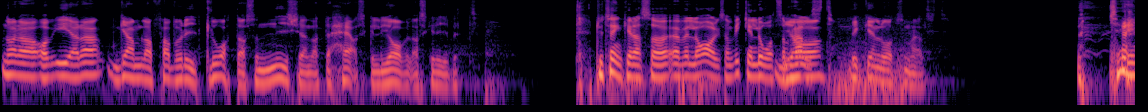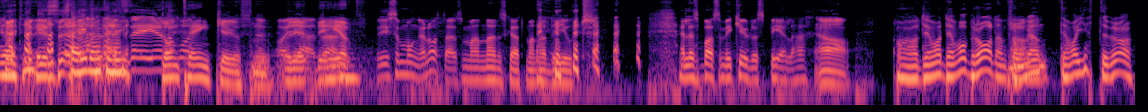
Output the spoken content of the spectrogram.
några av era gamla favoritlåtar som ni känner att det här skulle jag vilja ha skrivit? Du tänker alltså överlag, som vilken låt som ja, helst? vilken låt som helst. Säg någonting. Säg någonting. De tänker just nu. Ja, Och det, det är helt... Det är så många låtar som man önskar att man hade gjort. Eller så bara som är kul att spela. Ja. Ja, den, var, den var bra den frågan. Mm. Den var jättebra.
